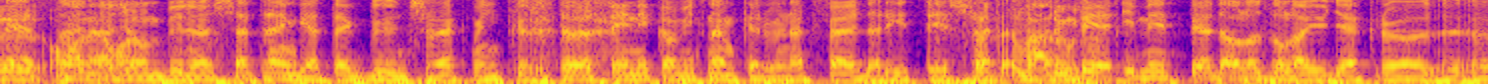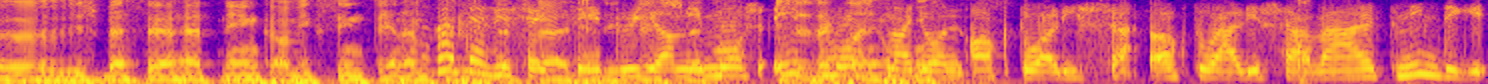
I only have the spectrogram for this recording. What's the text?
Persze, ha- ha- nagyon bűnös, hát rengeteg bűncselekmény történik, amik nem kerülnek felderítésre. Tehát várjunk Pé- csak. mi például az olajügyekről ö, is beszélhetnénk, amik szintén nem Hát ez kerültek is egy szép ügy, felderítésre. ami most, És itt ezek most nagyon, nagyon, aktuálisá, aktuálisá vált. Mindig,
